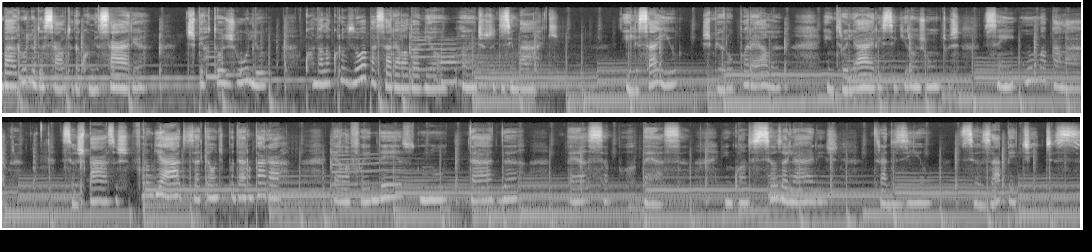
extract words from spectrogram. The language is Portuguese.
barulho do salto da comissária despertou Júlio quando ela cruzou a passarela do avião antes do desembarque. Ele saiu, esperou por ela. Entre olhares seguiram juntos, sem uma palavra. Seus passos foram guiados até onde puderam parar. Ela foi desnudada, peça por peça, enquanto seus olhares traduziam seus apetites.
